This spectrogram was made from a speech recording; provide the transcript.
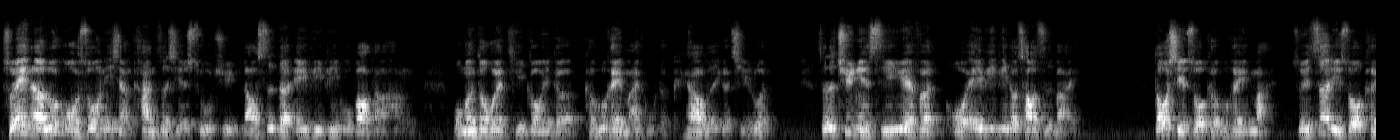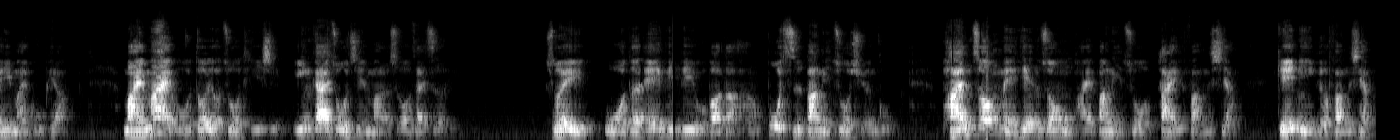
所以呢，如果说你想看这些数据，老师的 APP 五报导航，我们都会提供一个可不可以买股的票的一个结论。这是去年十一月份，我 APP 都超直白。都写说可不可以买，所以这里说可以买股票，买卖我都有做提醒，应该做解码的时候在这里。所以我的 APP 五报导航不只帮你做选股，盘中每天中午还帮你做带方向，给你一个方向，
